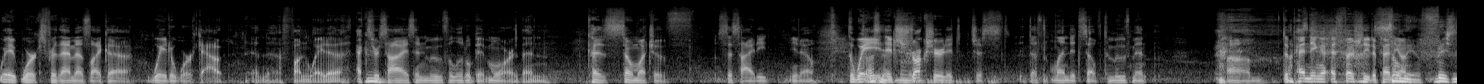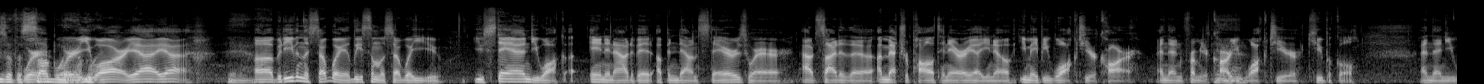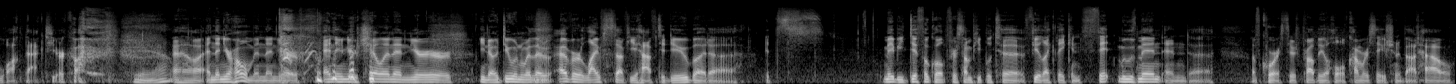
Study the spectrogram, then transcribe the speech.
it works for them as like a way to work out and a fun way to exercise and move a little bit more than because so much of society, you know, the way Doesn't it's move. structured, it just it doesn't lend itself to movement. Um, depending, especially depending many on visions of the where, subway. where I'm you like, are. Yeah, yeah. Yeah. Uh, but even the subway, at least on the subway, you you stand, you walk in and out of it, up and down stairs. Where outside of the a metropolitan area, you know, you maybe walk to your car, and then from your car Yeah. you walk to your cubicle, and then you walk back to your car. Yeah. Uh, and then you're home, and then you're and then you're chilling, and you're you know doing whatever life stuff you have to do. But uh, it's maybe difficult for some people to feel like they can fit movement, and uh, of course, there's probably a whole conversation about how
